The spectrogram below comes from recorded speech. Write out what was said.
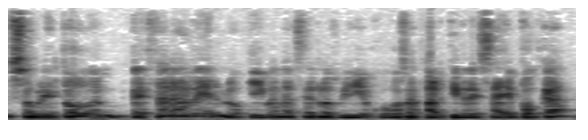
sobre todo, empezar a ver lo que iban a ser los videojuegos a partir de esa época,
